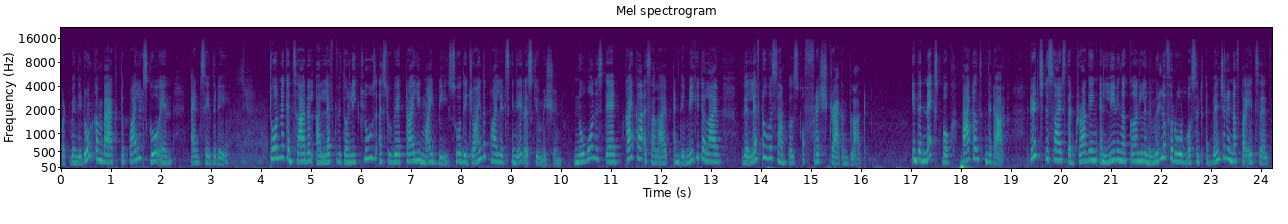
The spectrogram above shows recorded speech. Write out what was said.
but when they don't come back, the pilots go in and save the day. Tolmec and Sardelle are left with only clues as to where Tylie might be, so they join the pilots in their rescue mission. Novon is dead, Kaika is alive, and they make it alive with the leftover samples of fresh dragon blood. In the next book, Patterns in the Dark, Ridge decides that drugging and leaving a colonel in the middle of a road wasn't adventure enough by itself,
